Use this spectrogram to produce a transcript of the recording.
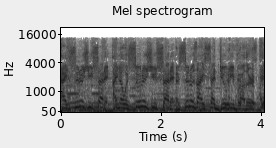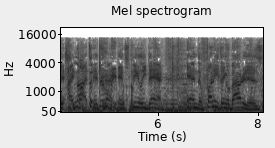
I, as soon as you said it, I know. As soon as you said it, as soon as I said Doobie Brothers, it's I not thought the it's, Doobie not, Brothers. it's Steely Dan. And the funny thing about it is,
